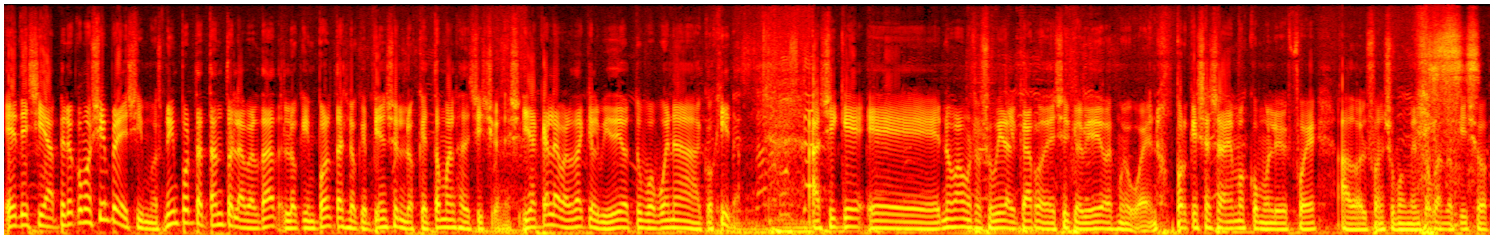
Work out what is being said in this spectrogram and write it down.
Eh, decía, pero como siempre decimos, no importa tanto la verdad, lo que importa es lo que piensen los que toman las decisiones. Y acá la verdad que el video tuvo buena acogida. Así que eh, no vamos a subir al carro de decir que el video es muy bueno, porque ya sabemos cómo le fue a Adolfo en su momento cuando quiso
